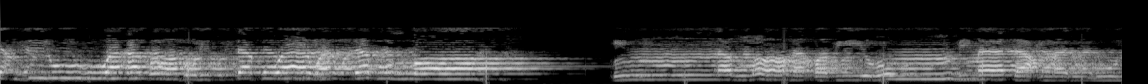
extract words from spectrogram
اعدلوا هو أقرب للتقوى واتقوا الله. إن الله خبير بما تعملون.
